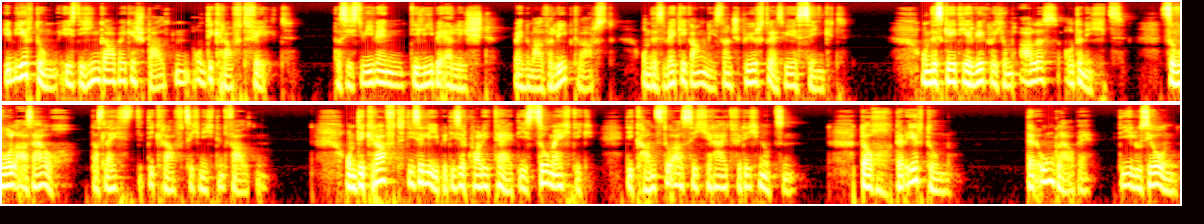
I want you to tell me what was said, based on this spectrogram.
Im Irrtum ist die Hingabe gespalten und die Kraft fehlt. Das ist wie wenn die Liebe erlischt. Wenn du mal verliebt warst und es weggegangen ist, dann spürst du es, wie es sinkt. Und es geht hier wirklich um alles oder nichts. Sowohl als auch, das lässt die Kraft sich nicht entfalten. Und die Kraft dieser Liebe, dieser Qualität, die ist so mächtig, die kannst du als Sicherheit für dich nutzen. Doch der Irrtum, der Unglaube, die Illusion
